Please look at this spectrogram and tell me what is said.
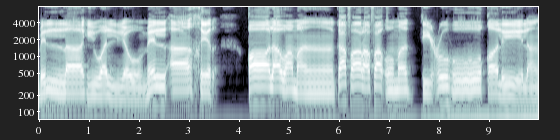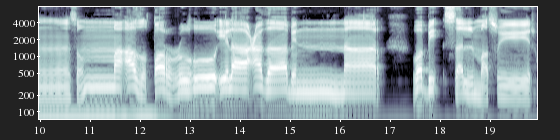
بالله واليوم الآخر قال ومن كفر فأمد أمتعه قليلا ثم أضطره إلى عذاب النار. وبئس المصير.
